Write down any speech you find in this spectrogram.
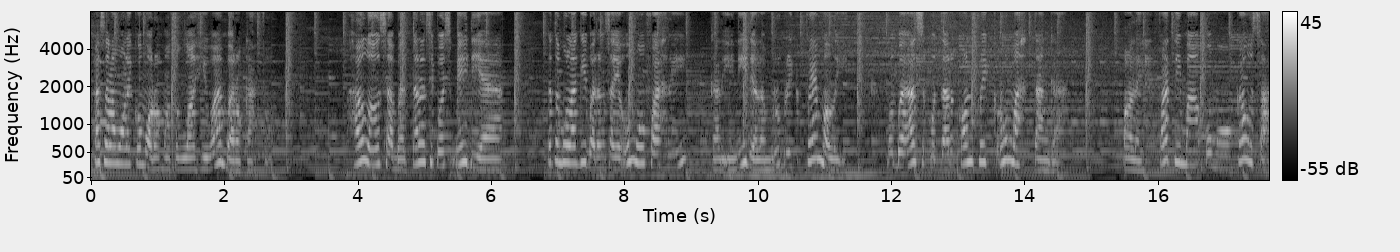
Assalamualaikum warahmatullahi wabarakatuh. Halo sahabat Narasi Pos Media. Ketemu lagi bareng saya Umu Fahri Kali ini dalam rubrik Family Membahas seputar konflik rumah tangga. Oleh Fatima Umu Kausar.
